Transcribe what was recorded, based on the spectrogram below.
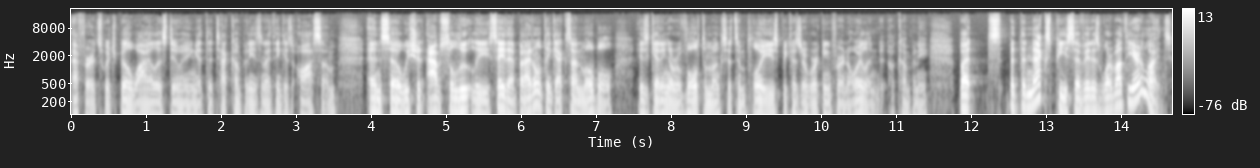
efforts, which Bill Weihl is doing at the tech companies, and I think is awesome. And so we should absolutely say that. But I don't think ExxonMobil is getting a revolt amongst its employees because they're working for an oil and uh, company. But but the next piece of it is what about the airlines?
